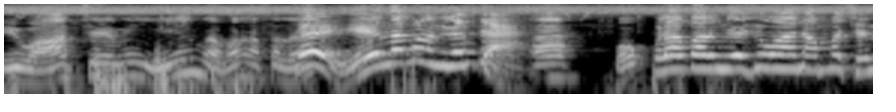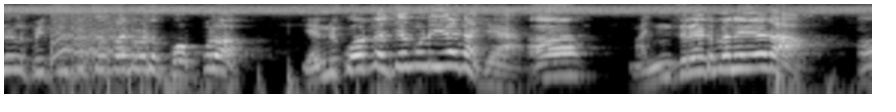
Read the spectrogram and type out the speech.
ఈ వాచ్ ఏమి ఏం అసలు? ఏయ్, ఏందనుకున్నా నేనంటే? పప్పు వ్యాపారం చేసి ఆయన అమ్మ శనులు పిచ్చి పిచ్చి పట్టుకోండి పప్పులో ఎన్ని కోట్లు వచ్చా కూడా ఏడాక ఆ, మంచి రేటు పైన ఆ,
